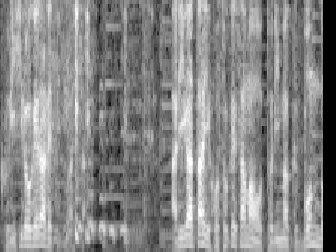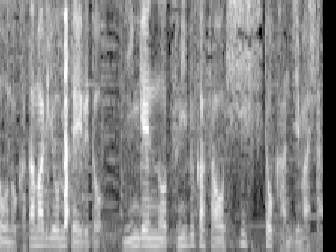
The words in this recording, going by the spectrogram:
繰り広げられていました。ありがたい仏様を取り巻く煩悩の塊を見ていると人間の罪深さをひしひしと感じました。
